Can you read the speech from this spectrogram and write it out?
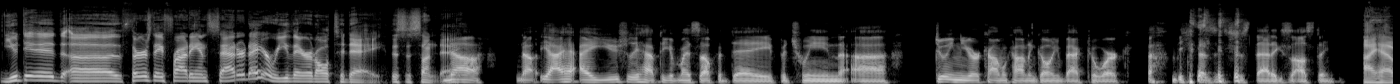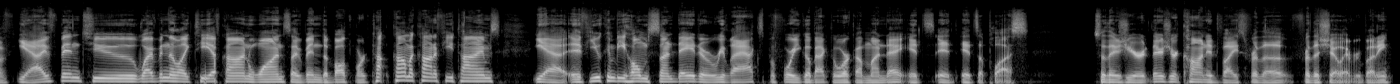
You did uh Thursday, Friday, and Saturday, or were you there at all today? This is Sunday. No, no. Yeah, I, I usually have to give myself a day between uh doing New York Comic Con and going back to work because it's just that exhausting. I have, yeah, I've been to, well, I've been to like TFCon once. I've been to Baltimore T- Comic Con a few times. Yeah, if you can be home Sunday to relax before you go back to work on Monday, it's it it's a plus. So there's your there's your con advice for the for the show, everybody.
